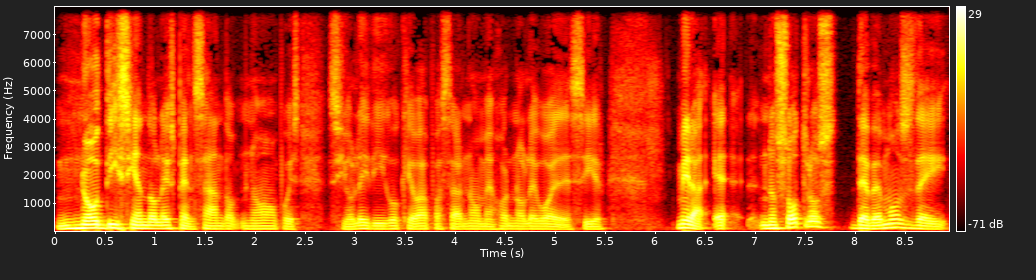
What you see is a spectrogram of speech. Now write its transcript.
no diciéndoles pensando, no, pues si yo le digo qué va a pasar, no, mejor no le voy a decir. Mira, eh, nosotros debemos de,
